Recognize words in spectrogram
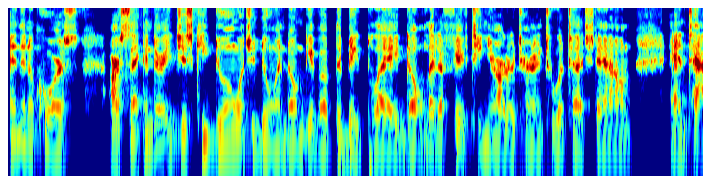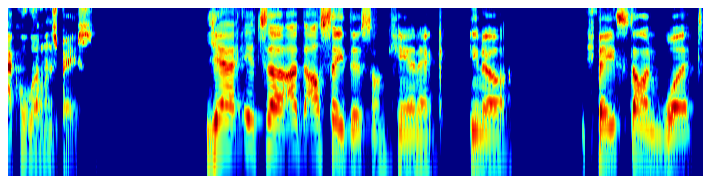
And then, of course, our secondary just keep doing what you're doing. Don't give up the big play. Don't let a 15 yarder turn into a touchdown and tackle well in space. Yeah, it's uh I'll say this on Kanak, you know, based on what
